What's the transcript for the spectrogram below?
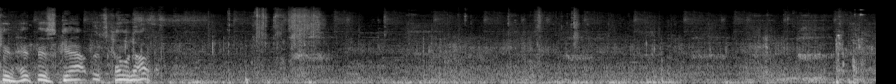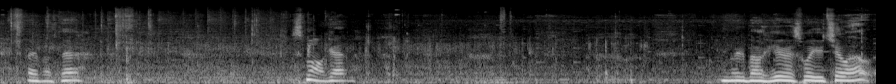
Can hit this gap that's coming up. Right about there. Small gap. Right about here is where you chill out.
